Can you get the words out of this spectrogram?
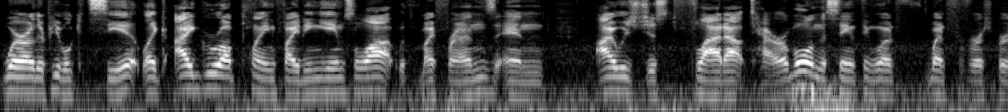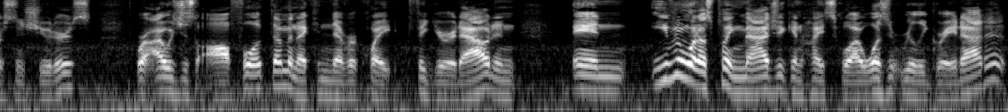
where other people could see it. Like I grew up playing fighting games a lot with my friends and I was just flat out terrible and the same thing went went for first person shooters where I was just awful at them and I can never quite figure it out and and even when I was playing Magic in high school I wasn't really great at it.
